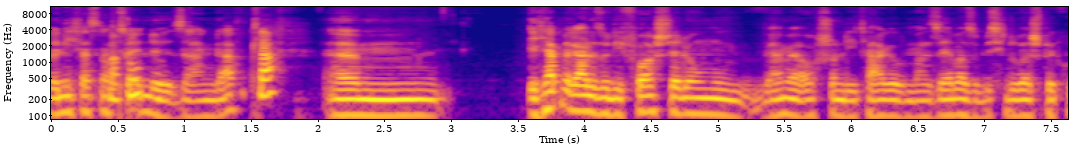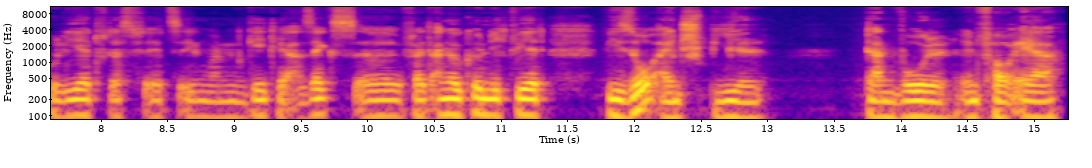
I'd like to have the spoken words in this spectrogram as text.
wenn ich das noch Mach zu du. Ende sagen darf. klar, Ähm, ich habe mir gerade so die Vorstellung, wir haben ja auch schon die Tage mal selber so ein bisschen drüber spekuliert, dass jetzt irgendwann GTA 6 äh, vielleicht angekündigt wird, wieso ein Spiel dann wohl in VR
